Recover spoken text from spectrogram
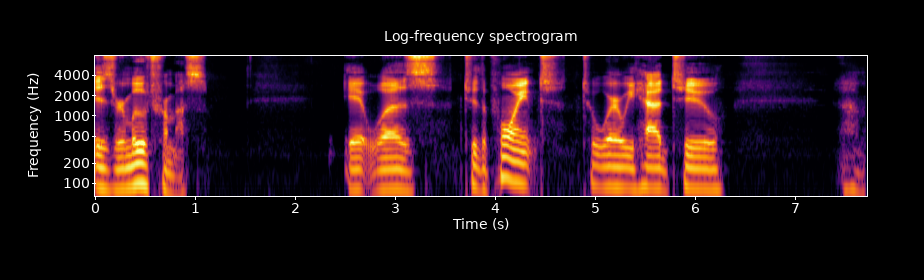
is removed from us. It was to the point to where we had to um,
